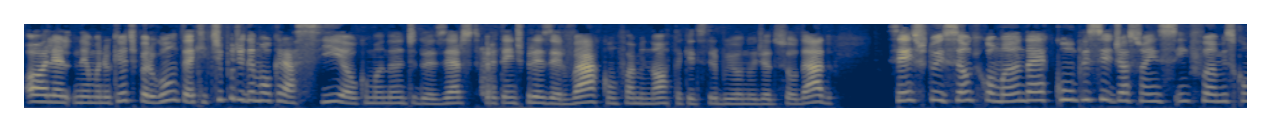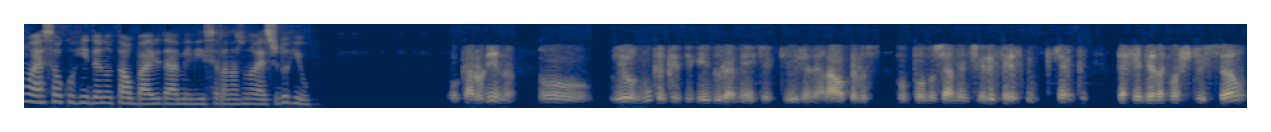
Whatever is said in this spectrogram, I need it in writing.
Olha, Neumann, o que eu te pergunto é que tipo de democracia o comandante do Exército pretende preservar, conforme nota que distribuiu no Dia do Soldado, se a instituição que comanda é cúmplice de ações infames como essa ocorrida no tal bairro da milícia lá na zona oeste do Rio? Ô Carolina, eu nunca critiquei aqui o general pelos pronunciamentos que ele fez, sempre defendendo a Constituição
